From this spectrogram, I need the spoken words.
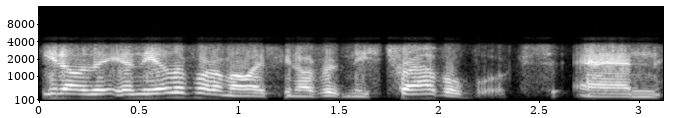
You know, and the other part of my life, you know, I've written these travel books, and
